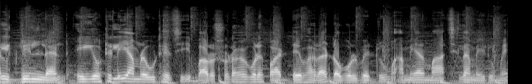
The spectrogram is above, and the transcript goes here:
হোটেল গ্রিনল্যান্ড, এই হোটেলেই আমরা উঠেছি। বারোশো টাকা করে পার ডে ভাড়া ডবল বেডরুম আমি আর মা ছিলাম এই রুমে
